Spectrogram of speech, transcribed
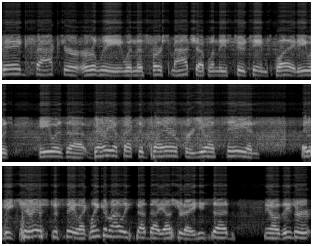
big factor early when this first matchup when these two teams played. He was he was a very effective player for USC, and it'll be curious to see. Like Lincoln Riley said that yesterday. He said, you know, these are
